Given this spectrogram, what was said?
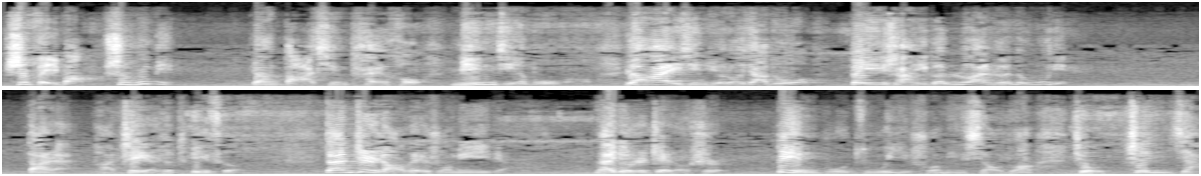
是诽谤，是污蔑。让大清太后名节不保，让爱新觉罗家族背上一个乱伦的污点。当然，哈，这也是推测，但至少可以说明一点，那就是这首诗并不足以说明孝庄就真嫁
